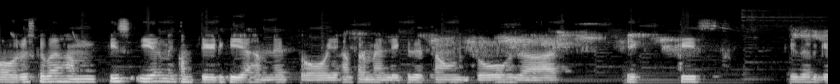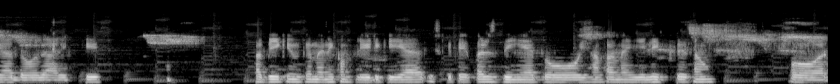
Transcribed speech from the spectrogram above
और उसके बाद हम किस ईयर में कंप्लीट किया हमने तो यहाँ पर मैं लिख देता हूँ दो हज़ार इक्कीस। किधर गया? दो हज़ार इक्कीस। अभी क्योंकि मैंने कंप्लीट किया है, इसके पेपर्स दिए हैं तो यहाँ पर मैं ये लिख देता हूँ और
